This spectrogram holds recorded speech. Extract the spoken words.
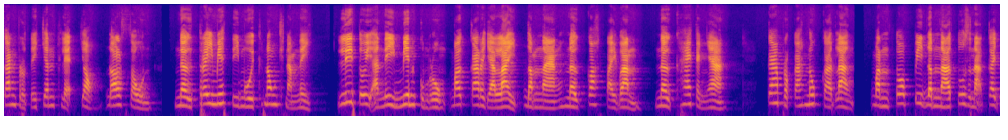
កាន់ប្រទេសចិនធ្លាក់ចុះដល់សូន្យនៅត្រីមាសទី1ក្នុងឆ្នាំនេះលីទុយអានីមានគម្រោងបើកការិយាល័យតំណាងនៅកោះតៃវ៉ាន់ នៅខែកញ្ញា ការប្រកាសនោះកើតឡើង បន្ទាប់ពីដំណើរទស្សនកិច្ច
